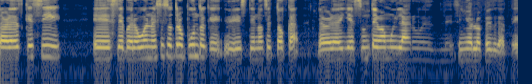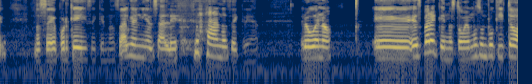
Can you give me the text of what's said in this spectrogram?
la verdad es que sí, este, pero bueno, ese es otro punto que este no se toca. La verdad y es un tema muy largo el, señor López Gatel. No sé por qué dice que no salga ni él sale. no se crean. Pero bueno, eh, es para que nos tomemos un poquito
